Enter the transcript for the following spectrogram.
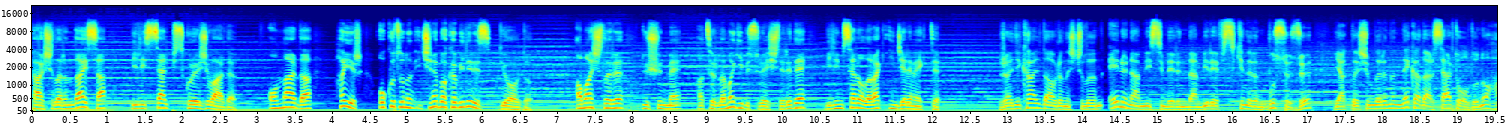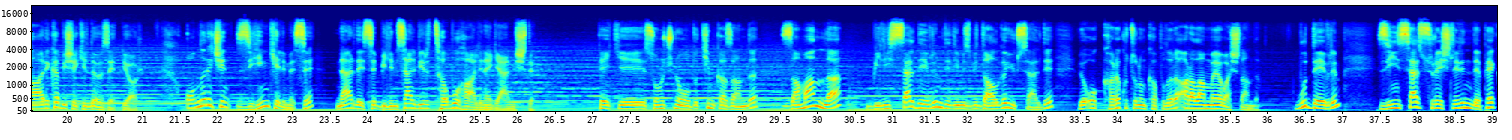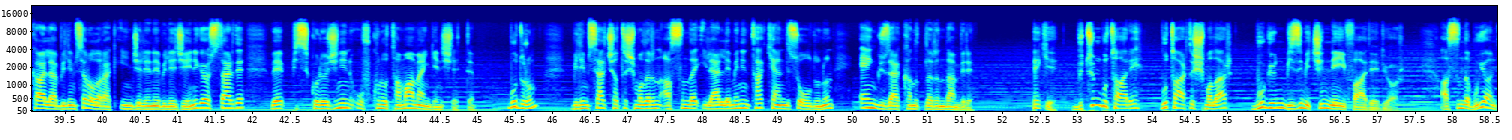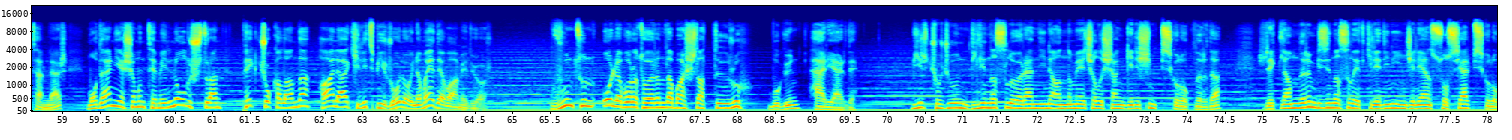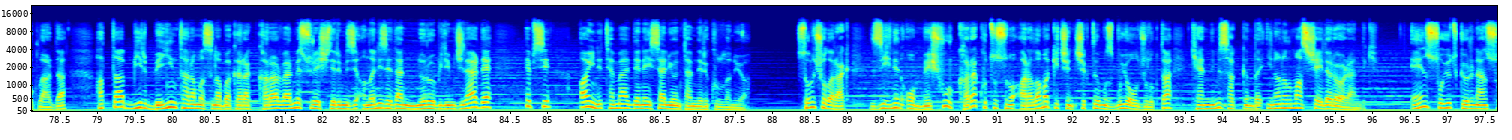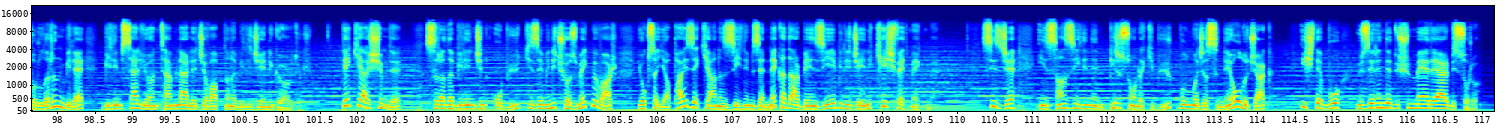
Karşılarındaysa bilişsel psikoloji vardı. Onlar da hayır o kutunun içine bakabiliriz diyordu. Amaçları düşünme, hatırlama gibi süreçleri de bilimsel olarak incelemekti. Radikal davranışçılığın en önemli isimlerinden biri F. Skinner'ın bu sözü, yaklaşımlarının ne kadar sert olduğunu harika bir şekilde özetliyor. Onlar için zihin kelimesi neredeyse bilimsel bir tabu haline gelmişti. Peki sonuç ne oldu? Kim kazandı? Zamanla bilişsel devrim dediğimiz bir dalga yükseldi ve o kara kutunun kapıları aralanmaya başlandı. Bu devrim zihinsel süreçlerin de pekala bilimsel olarak incelenebileceğini gösterdi ve psikolojinin ufkunu tamamen genişletti. Bu durum bilimsel çatışmaların aslında ilerlemenin ta kendisi olduğunun en güzel kanıtlarından biri. Peki bütün bu tarih, bu tartışmalar bugün bizim için ne ifade ediyor? Aslında bu yöntemler modern yaşamın temelini oluşturan pek çok alanda hala kilit bir rol oynamaya devam ediyor. Wundt'un o laboratuvarında başlattığı ruh bugün her yerde. Bir çocuğun dili nasıl öğrendiğini anlamaya çalışan gelişim psikologları da, reklamların bizi nasıl etkilediğini inceleyen sosyal psikologlar da, hatta bir beyin taramasına bakarak karar verme süreçlerimizi analiz eden nörobilimciler de hepsi aynı temel deneysel yöntemleri kullanıyor. Sonuç olarak zihnin o meşhur kara kutusunu aralamak için çıktığımız bu yolculukta kendimiz hakkında inanılmaz şeyler öğrendik. En soyut görünen soruların bile bilimsel yöntemlerle cevaplanabileceğini gördük. Peki ya şimdi sırada bilincin o büyük gizemini çözmek mi var yoksa yapay zekanın zihnimize ne kadar benzeyebileceğini keşfetmek mi? Sizce insan zihninin bir sonraki büyük bulmacası ne olacak? İşte bu üzerinde düşünmeye değer bir soru.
